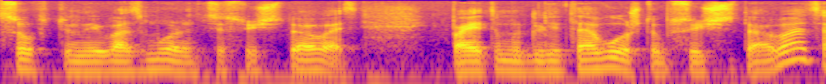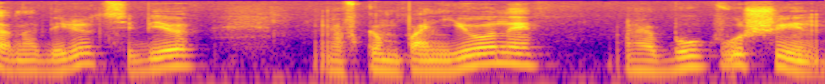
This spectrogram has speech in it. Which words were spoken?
собственной возможности существовать. Поэтому для того, чтобы существовать, она берет себе в компаньоны э, букву «шин» э,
